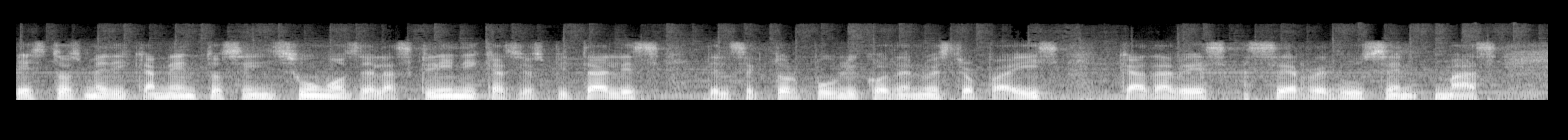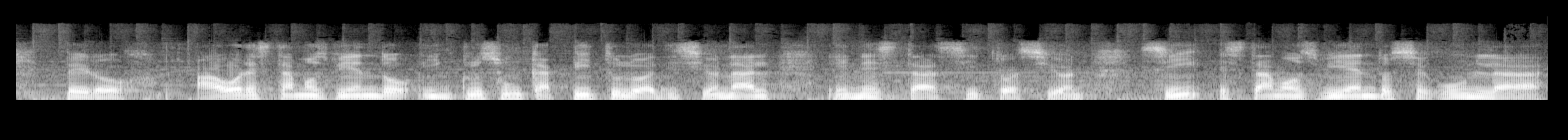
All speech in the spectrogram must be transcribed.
estos medicamentos e insumos de las clínicas y hospitales del sector público de nuestro país cada vez se reducen más pero ahora estamos viendo incluso un capítulo adicional en esta situación. Sí, estamos viendo, según la,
